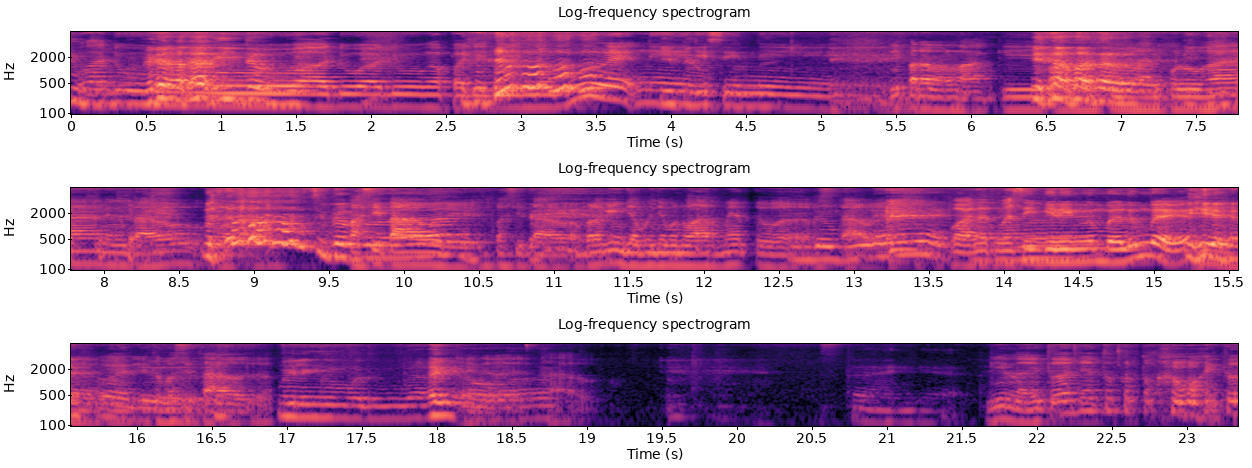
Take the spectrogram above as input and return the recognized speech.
Waduh, waduh, waduh, waduh, ngapa jadi Indo bule nih di sini? jadi para lelaki sembilan puluhan yang tahu. Sudah pasti tahu nih pasti tahu. Apalagi yang zaman zaman warnet tuh pasti tahu. Wah, anak masih giring lumba-lumba ya? Iya. itu pasti tahu tuh. Miling lumba ya Allah. tahu Astaga. Gila itu aja tuh ke tukang wah itu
